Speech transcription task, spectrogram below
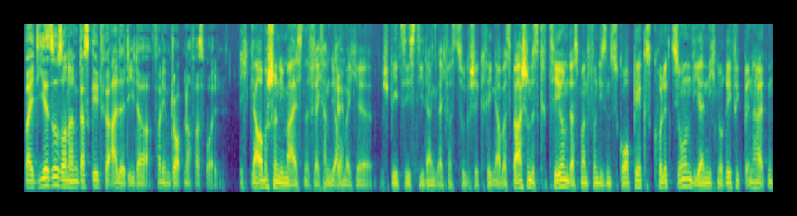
bei dir so, sondern das gilt für alle, die da von dem Drop noch was wollten. Ich glaube schon die meisten. Vielleicht haben die Okay. auch welche Spezies, die dann gleich was zugeschickt kriegen. Aber es war schon das Kriterium, dass man von diesen Scorpix-Kollektionen, die ja nicht nur Refik beinhalten,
